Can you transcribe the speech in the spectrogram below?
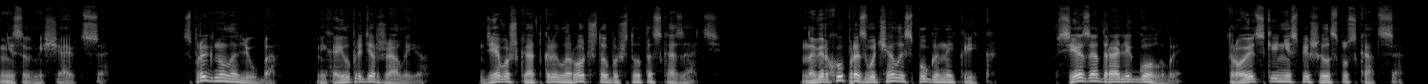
не совмещаются. Спрыгнула Люба. Михаил придержал ее. Девушка открыла рот, чтобы что-то сказать. Наверху прозвучал испуганный крик. Все задрали головы. Троицкий не спешил спускаться.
